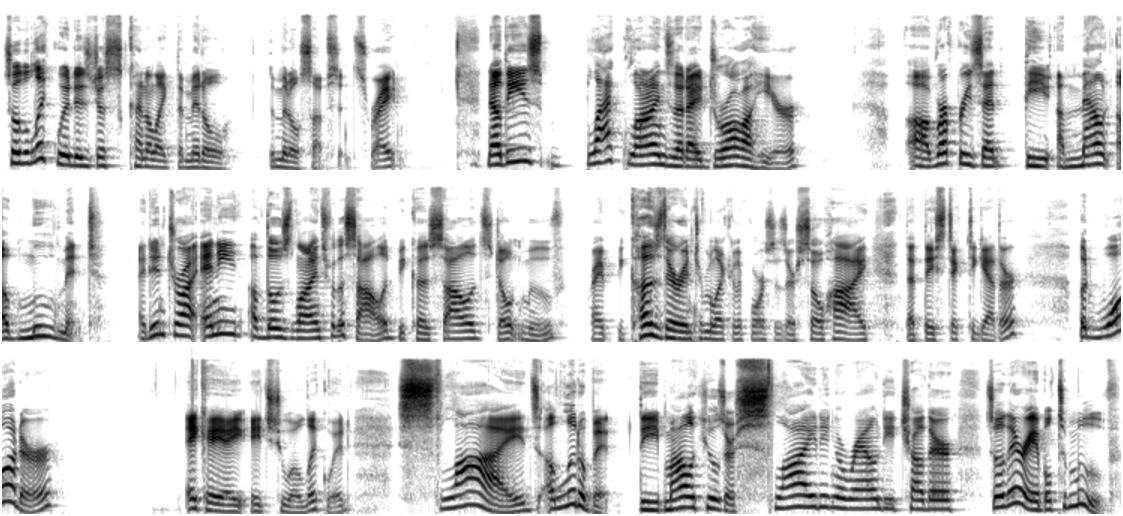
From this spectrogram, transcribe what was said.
So the liquid is just kind of like the middle the middle substance, right? Now these black lines that I draw here uh, represent the amount of movement. I didn't draw any of those lines for the solid because solids don't move, right? Because their intermolecular forces are so high that they stick together. But water aka H2O liquid, slides a little bit. The molecules are sliding around each other, so they're able to move.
